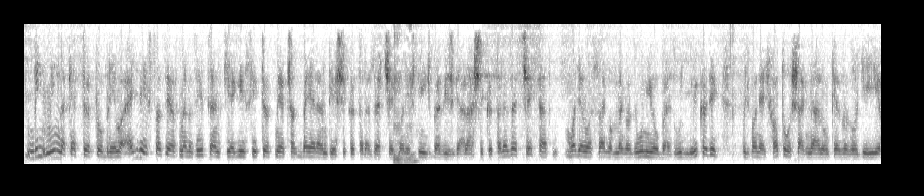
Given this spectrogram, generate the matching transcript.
Mind a kettő probléma. Egyrészt azért, mert az étrend kiegészítőknél csak bejelentési kötelezettség uh-huh. van, és nincs bevizsgálási kötelezettség, tehát Magyarországon meg az Unióban ez úgy működik, hogy van egy hatóság, nálunk ez az OGI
